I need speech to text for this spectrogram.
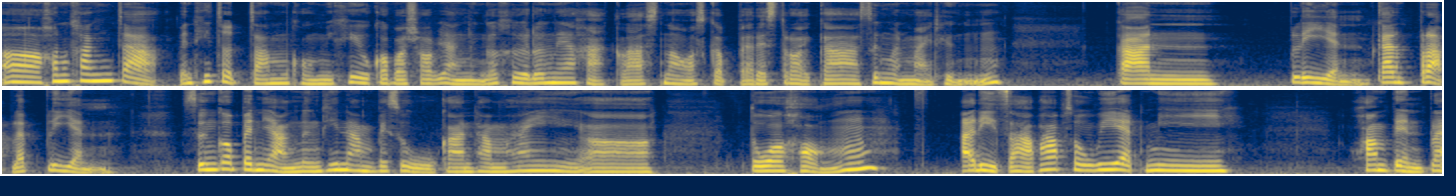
เอ่อค่อนข้างจะเป็นที่จดจำของมิคิลกอปชอปอย่างหนึ่งก็คือเรื่องเนี้ยค่ะ glasnost กับ perestroika ซึ่งมันหมายถึงการเปลี่ยนการปรับและเปลี่ยน ซึ่งก็เป็นอย่างหนึ่งที่นำไปสู่การทำให้เอ่อตัวของอดีตสหภาพโซเวียตมีความเปลี่ยนแปล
